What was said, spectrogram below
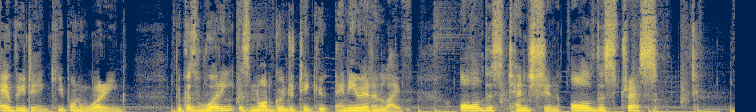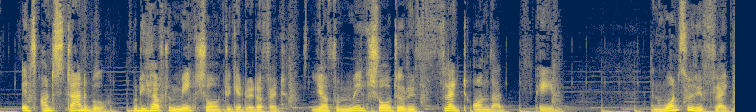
every day, keep on worrying, because worrying is not going to take you anywhere in life. All this tension, all this stress, it's understandable, but you have to make sure to get rid of it. You have to make sure to reflect on that pain. And once you reflect,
